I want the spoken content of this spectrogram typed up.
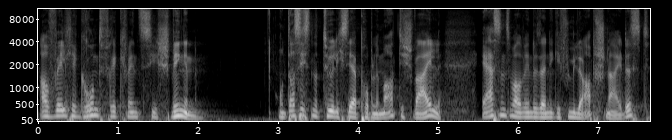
auf welcher Grundfrequenz sie schwingen. Und das ist natürlich sehr problematisch, weil erstens mal, wenn du deine Gefühle abschneidest,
